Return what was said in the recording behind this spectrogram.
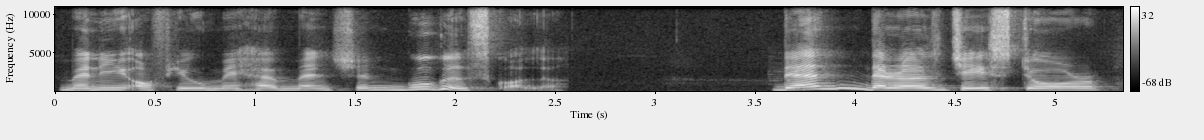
Many of you may have mentioned Google Scholar. Then there are JSTOR,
